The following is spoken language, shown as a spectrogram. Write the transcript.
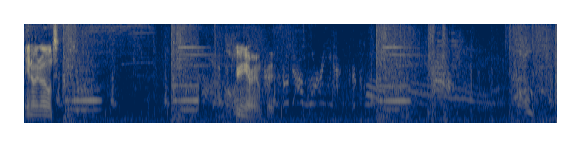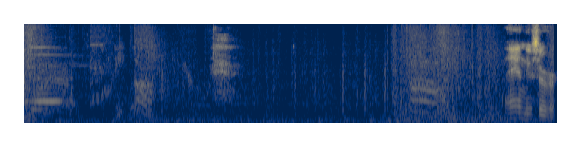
Hey, no, I don't. Gonna get around quick. And new server.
